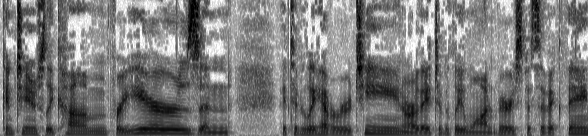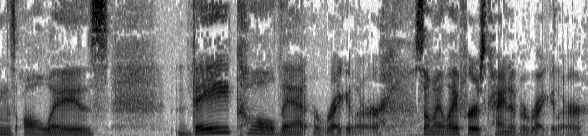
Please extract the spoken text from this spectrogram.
continuously come for years and they typically have a routine or they typically want very specific things always. They call that a regular. So my lifer is kind of a regular,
